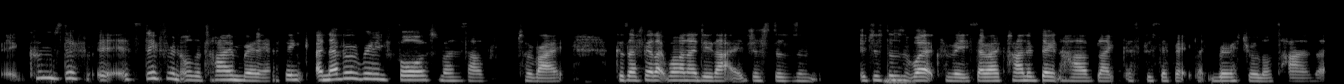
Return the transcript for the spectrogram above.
it comes different it's different all the time really. I think I never really force myself to write because I feel like when I do that it just doesn't it just Mm. doesn't work for me. So I kind of don't have like a specific like ritual or time that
